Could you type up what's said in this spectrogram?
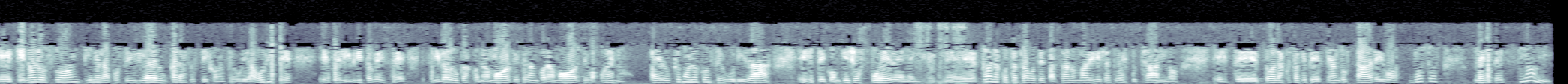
eh, que no lo son tienen la posibilidad de educar a sus hijos en seguridad. ¿Vos viste ese librito que dice, si lo educas con amor, que se dan con amor? Bueno, eduquémoslos con seguridad, este, con que ellos pueden, eh, todas las cosas que a vos te pasaron, Mavi, que ya estuve escuchando, este, todas las cosas que te decían tus padres, y vos, vos sos la excepción,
